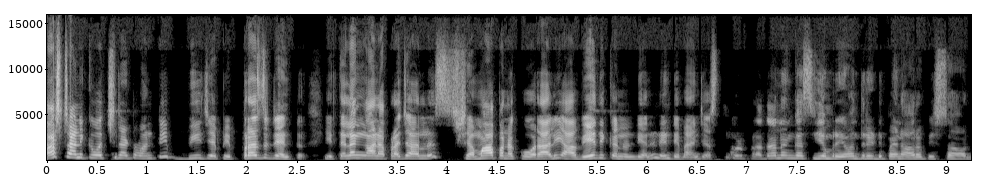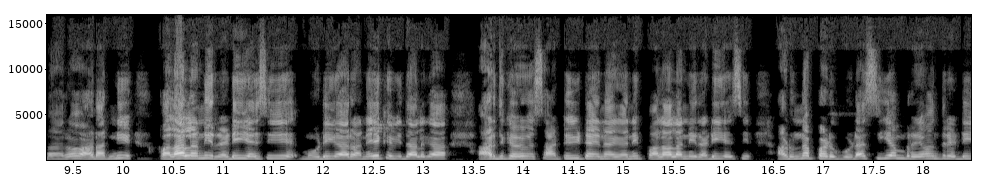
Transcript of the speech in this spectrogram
రాష్ట్రానికి వచ్చినటువంటి బీజేపీ ప్రెసిడెంట్ ఈ తెలంగాణ ప్రజలు క్షమాపణ కోరాలి ఆ వేదిక నుండి అని నేను డిమాండ్ చేస్తున్నాను. ఇప్పుడు ప్రధానంగా సీఎం రేవంత్ రెడ్డి పైన ఆరోపిస్తా ఉన్నారు. ఆడ అన్ని ఫలాలన్నీ రెడీ చేసి మోడీ గారు అనేక విధాలుగా ఆర్థిక వ్యవస్థ అటు ఇటు అయినా కానీ ఫలాలన్నీ రెడీ చేసి ఆడున్నప్పుడు కూడా సీఎం రేవంత్ రెడ్డి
